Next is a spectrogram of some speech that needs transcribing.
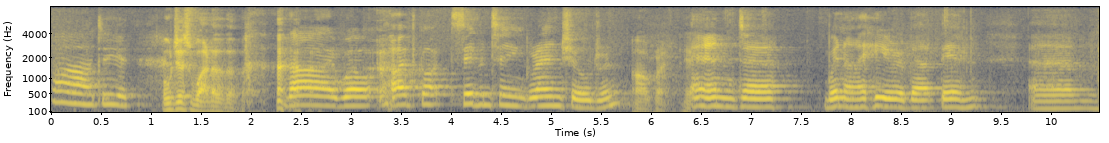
oh dear. Or just one of them? No, well, I've got 17 grandchildren, oh, great. Yeah. and uh, when I hear about them um,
